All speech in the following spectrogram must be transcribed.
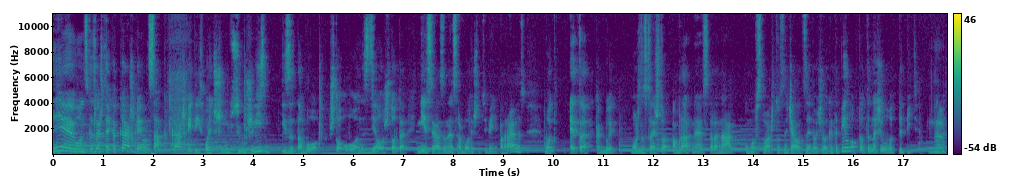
э, он сказал, что я какашка, и он сам какашка, и ты испортишь ему всю жизнь из-за того, что он сделал что-то не связанное с работой, что тебе не понравилось, вот это как бы можно сказать, что обратная сторона кумовства, что сначала ты за этого человека топил, а потом ты начал его топить. Да.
